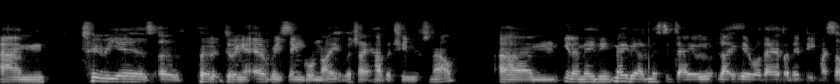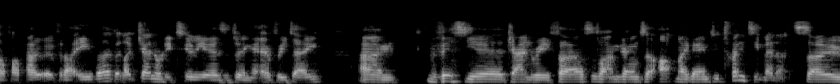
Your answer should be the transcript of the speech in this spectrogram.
Um, two years of doing it every single night, which I have achieved now. Um, you know, maybe maybe I've missed a day like here or there, but I didn't beat myself up over that either. But like generally two years of doing it every day. Um, this year, January first, is like I'm going to up my game to 20 minutes. So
